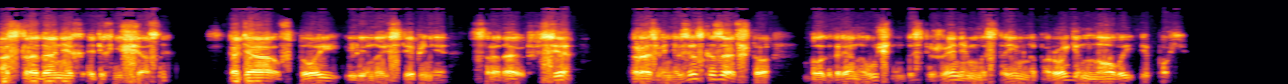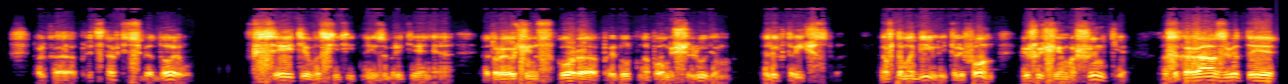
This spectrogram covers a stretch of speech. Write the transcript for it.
о страданиях этих несчастных, хотя в той или иной степени страдают все, разве нельзя сказать, что благодаря научным достижениям мы стоим на пороге новой эпохи? Только представьте себе Дойл, все эти восхитительные изобретения, которые очень скоро придут на помощь людям, электричество, автомобили, телефон, пишущие машинки, высокоразвитые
